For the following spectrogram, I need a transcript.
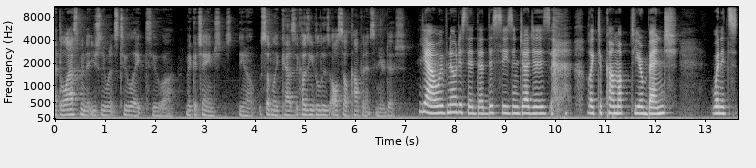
at the last minute, usually when it's too late to uh, make a change, you know, suddenly causing you to lose all self confidence in your dish. Yeah, we've noticed it that this season judges like to come up to your bench when it's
